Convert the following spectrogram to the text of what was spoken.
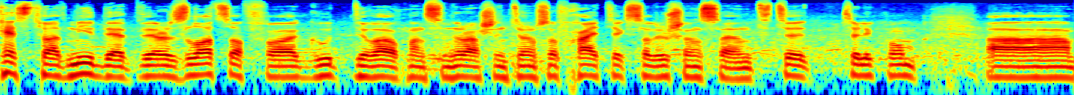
has to admit that there's lots of uh, good developments in Russia in terms of high-tech solutions and te- telecom. Uh,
